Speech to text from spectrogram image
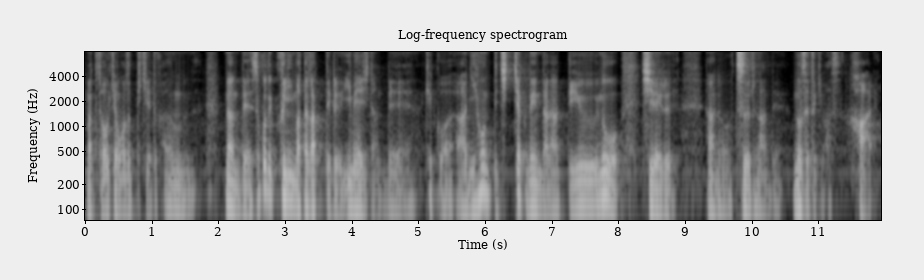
また東京戻ってきてとか、うん、なんでそこで国またがってるイメージなんで結構あ日本ってちっちゃくねえんだなっていうのを知れるあのツールなんで載せときます。はい。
